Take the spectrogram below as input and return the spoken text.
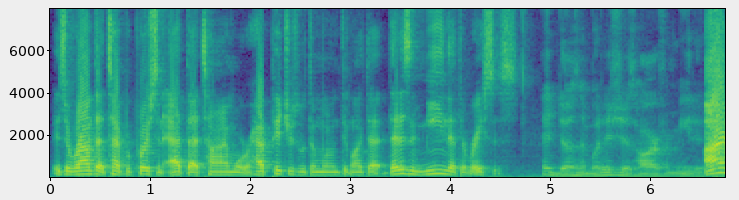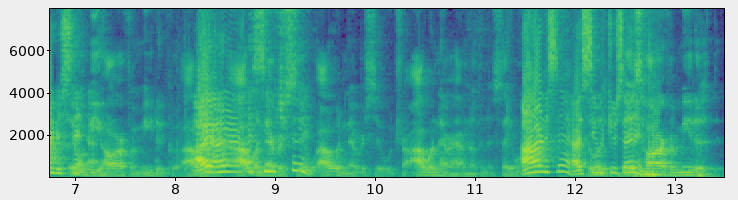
is around that type of person at that time or have pictures with them or anything like that, that doesn't mean that they're racist. It doesn't, but it's just hard for me to. I understand. It would be hard for me to go. I- I, would, I- I, I would never sit. I would never sit with Trump. I would never have nothing to say. With I understand. I see So what you're saying. It's hard for me to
